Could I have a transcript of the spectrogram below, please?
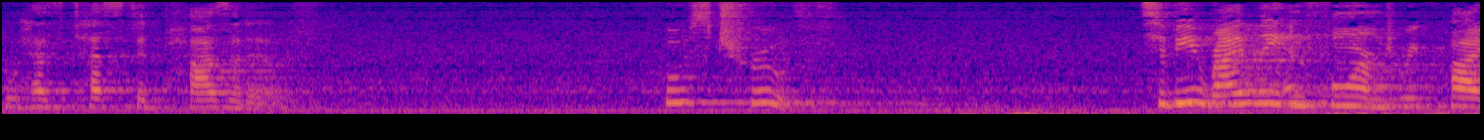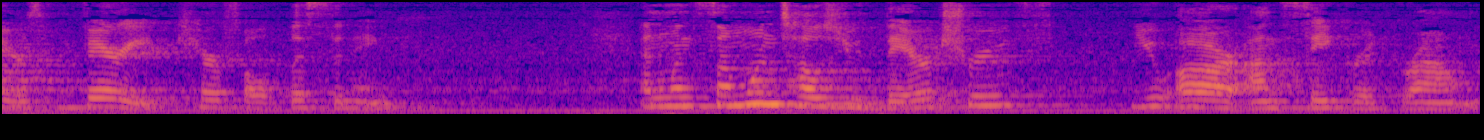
who has tested positive. Whose truth? To be rightly informed requires very careful listening. And when someone tells you their truth, you are on sacred ground.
